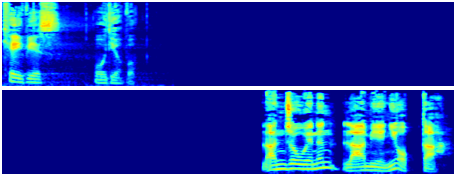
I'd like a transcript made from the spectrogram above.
KBS 오디오북 란저우에는 라미엔이 없다.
